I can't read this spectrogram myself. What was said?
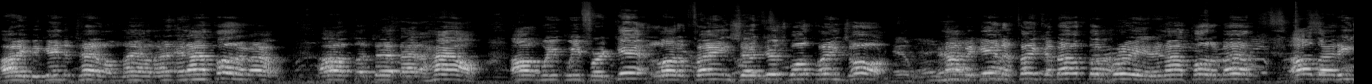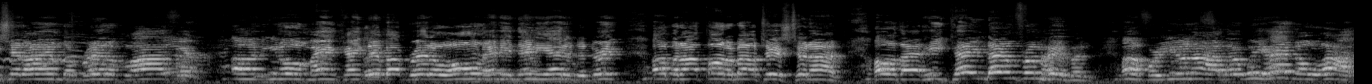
he began to tell them now, and I, and I thought about uh, that, that, how uh, we, we forget a lot of things, that just what things are. And I began to think about the bread, and I thought about uh, that he said, I am the bread of life. And, uh, you know, a man can't live by bread alone, and he, then he added the drink. Uh, but I thought about this tonight, oh, that he came down from heaven uh, for you and I, that we had no life.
